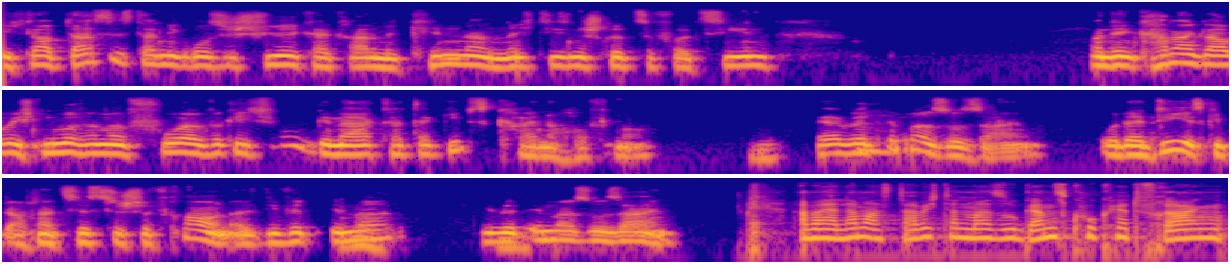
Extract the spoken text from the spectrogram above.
ich glaube, das ist dann die große Schwierigkeit, gerade mit Kindern, nicht diesen Schritt zu vollziehen. Und den kann man, glaube ich, nur, wenn man vorher wirklich gemerkt hat, da gibt es keine Hoffnung. Er wird mhm. immer so sein. Oder die, es gibt auch narzisstische Frauen, also die wird immer, die wird immer so sein. Aber Herr Lammers, darf ich dann mal so ganz kokett fragen,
